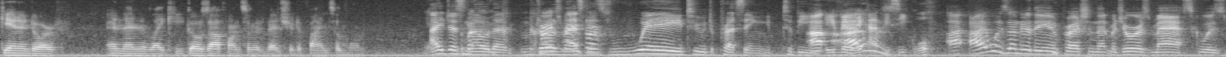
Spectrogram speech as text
Ganondorf, and then like he goes off on some adventure to find someone. I just But- know that Majora's Mask is way too depressing to be I- a very I happy sequel. I, I was under the impression that Majora's Mask was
